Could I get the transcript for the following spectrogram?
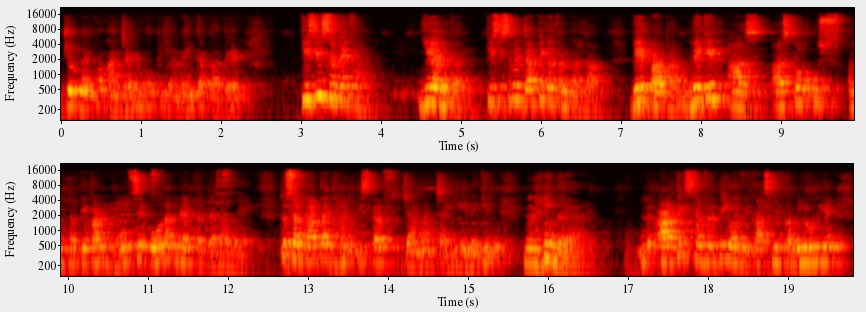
जो महत्वाकांक्षा है, उनको पूरा नहीं कर पाते। किसी समय था, ये अंतर, किसी समय जातिगत अंतर था। भेदभाव था। लेकिन आज आज तो उस अंतर के कारण बहुत से और अन्य अंतर पैदा हुए हैं। तो सरकार का ध्यान इस तरफ़ जाना चाहिए, लेकिन नहीं गया है। आर्थिक समृद्धि और विकास में कमी हो रही है।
